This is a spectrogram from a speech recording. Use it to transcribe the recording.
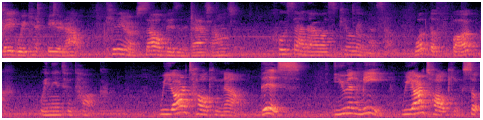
big we can't figure it out. Killing yourself isn't the best answer. Who said I was killing myself? What the fuck? We need to talk. We are talking now. This, you and me, we are talking. So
